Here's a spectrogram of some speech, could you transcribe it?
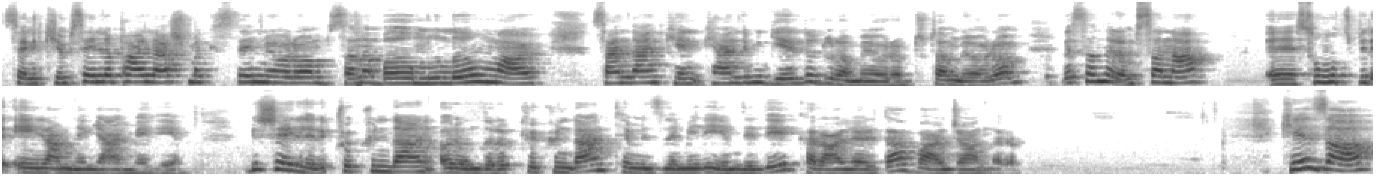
seni kimseyle paylaşmak istemiyorum, sana bağımlılığım var, senden kendimi geride duramıyorum, tutamıyorum ve sanırım sana e, somut bir eylemle gelmeliyim. Bir şeyleri kökünden arındırıp kökünden temizlemeliyim dediği kararları da var canlarım. Keza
